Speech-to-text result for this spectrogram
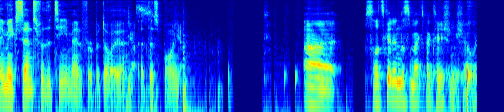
It makes sense for the team and for Bedoya Yes. at this point. Yeah. Uh, so let's get into some expectations, shall we?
